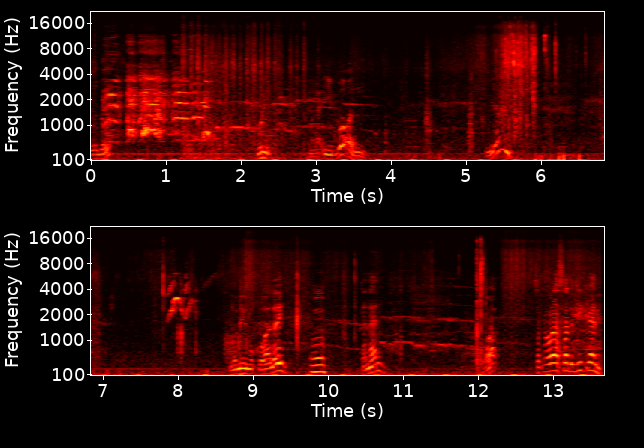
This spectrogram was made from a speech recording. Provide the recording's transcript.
Dulo. Uy, mga ibon. Yan. Muna yung mukuha, Loy. Hmm. Tanan. Awa. Sa oras sa nagikan.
